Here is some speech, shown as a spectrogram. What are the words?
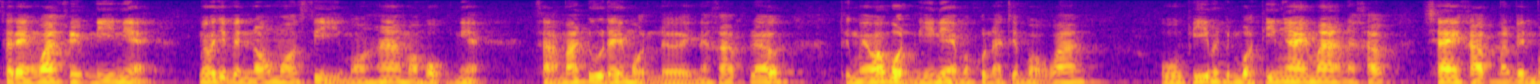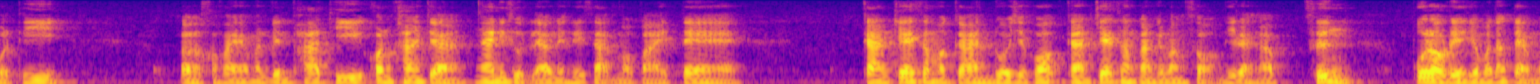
แสดงว่าคลิปนี้เนี่ย ไม่ว่าจะเป็นน้องม .4 ม .5 ม .6 เนี่ยสามารถดูได้หมดเลยนะครับ แล้วถึงแม้ว่าบทนี้เนี่ยบางคนอาจจะบอกว่าโหพี่มันเป็นบทที่ง่ายมากนะครับ ใช่ครับมันเป็นบทที่เออขออภัยมันเป็นพาร์ทที่ค่อนข้างจะง่ายที่สุดแล้วในคณิตศาสตร์มปลายแต่การแก้สมการโดยเฉพาะการแก้สมการกำลังสองนี่แหละครับ ซึ่งพวกเราเรียนกันมาตั้งแต่ม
